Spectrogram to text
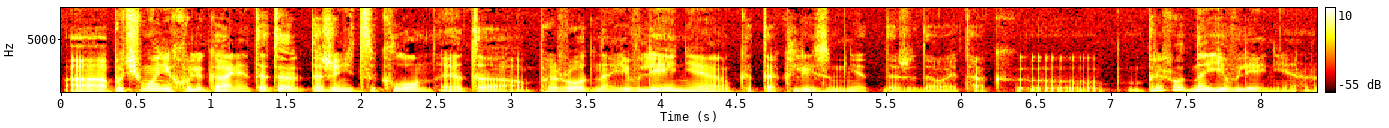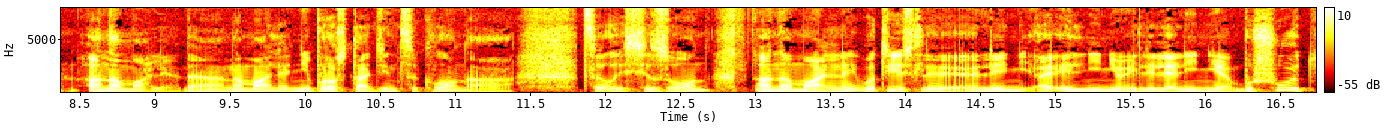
А почему они хулиганят? Это даже не циклон, это природное явление, катаклизм, нет, даже давай так, э, природное явление, аномалия, да, аномалия, не просто один циклон, а целый сезон аномальный. Вот если Эль Ниньо или Ля Нинья бушуют,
